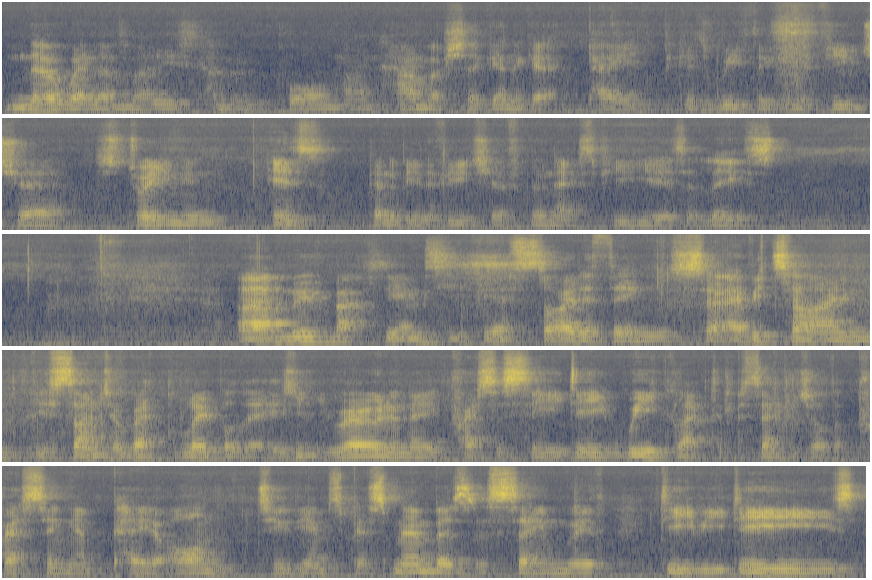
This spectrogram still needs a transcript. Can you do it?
know where their money is coming from and how much they're going to get paid, because we think in the future streaming is going to be the future for the next few years at least. Uh, moving back to the MCPS side of things, so every time you sign to a record label that isn't your own and they press a CD, we collect a percentage of the pressing and pay it on to the MCPS members. The same with DVDs,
